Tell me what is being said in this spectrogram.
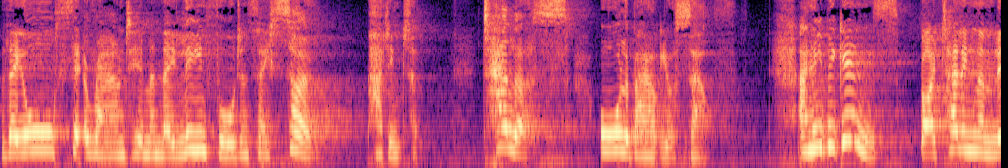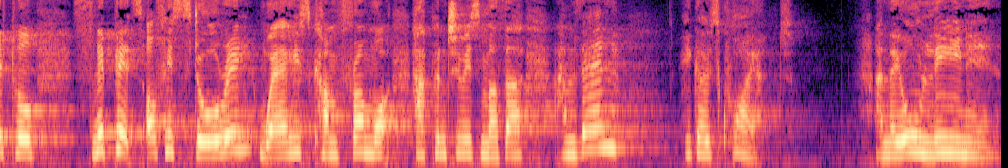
they all sit around him and they lean forward and say, So, Paddington, tell us all about yourself. And he begins by telling them little snippets of his story, where he's come from, what happened to his mother, and then he goes quiet. And they all lean in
